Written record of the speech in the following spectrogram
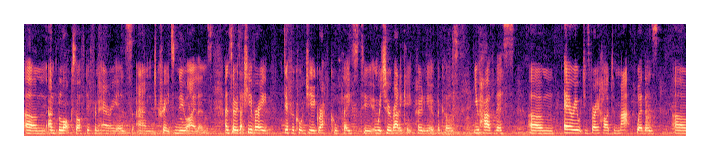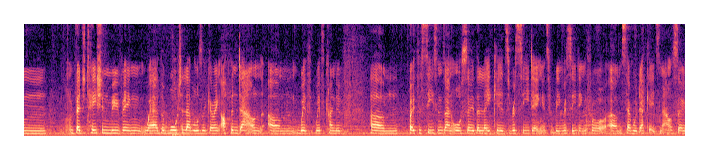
um, and blocks off different areas and creates new islands. And so it's actually a very difficult geographical place to in which to eradicate polio because you have this um, area which is very hard to map where there's um, vegetation moving where the water levels are going up and down um, with with kind of um, both the seasons and also the lake is receding. It's been receding for um, several decades now. So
